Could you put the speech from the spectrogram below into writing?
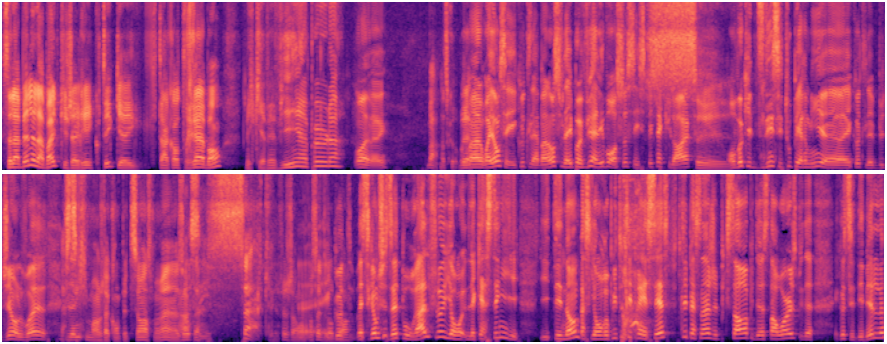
c'est La Belle et la Bête que j'ai réécouté, qui, était encore très bon, mais qui avait vieilli un peu, là. Ouais, ouais, ouais. Bon, en tout cas, bref. Le Royaume, c'est, écoute, la bande si vous l'avez pas vu, allez voir ça, c'est spectaculaire. C'est. On voit que le dîner, c'est tout permis. Euh, écoute, le budget, on le voit. C'est qui mange la compétition en ce moment, Ah, autres. c'est- Sac! Euh, ben, c'est comme je te disais pour Ralph, là, ils ont- le casting il, est- il est énorme parce qu'ils ont repris toutes les princesses, puis tous les personnages de Pixar, puis de Star Wars, puis de. Écoute, c'est débile, là.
